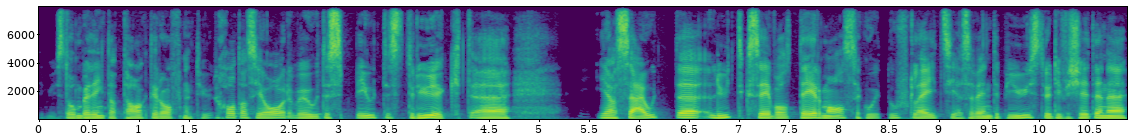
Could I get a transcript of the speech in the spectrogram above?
Ich müsste unbedingt am Tag der offenen Tür kommen das Jahr, weil das Bild, das trügt. Äh, ich habe selten Leute gesehen, die dermaßen gut aufgelegt sind. Also wenn ihr bei uns durch die verschiedenen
